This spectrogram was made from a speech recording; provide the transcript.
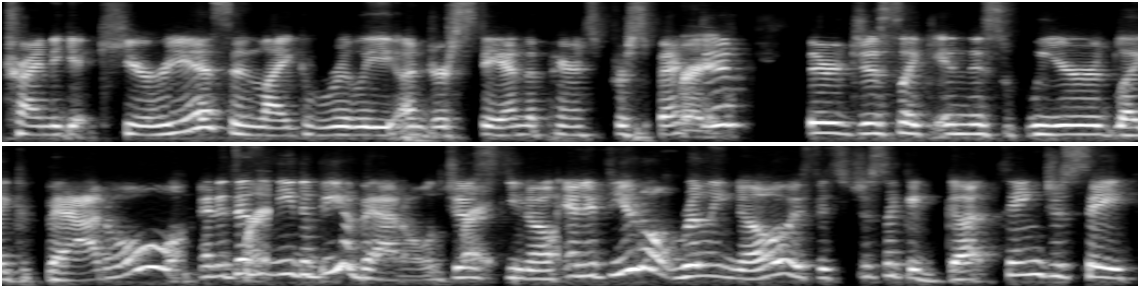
trying to get curious and like really understand the parent's perspective. Right they're just like in this weird like battle and it doesn't right. need to be a battle just right. you know and if you don't really know if it's just like a gut thing just say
